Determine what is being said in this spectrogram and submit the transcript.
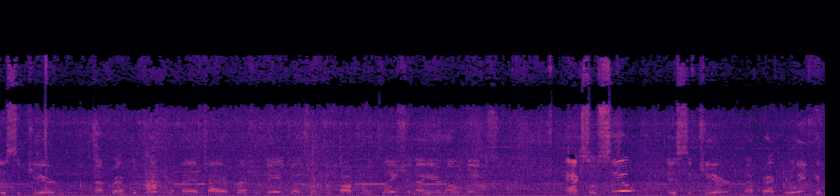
is secured not cracked or broken. If I had a tire pressure gauge, I check for proper inflation. I hear no leaks. Axle seal is secure, not cracked or leaking.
